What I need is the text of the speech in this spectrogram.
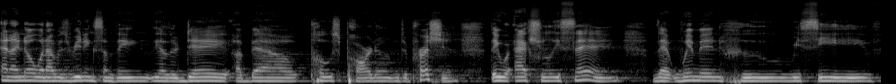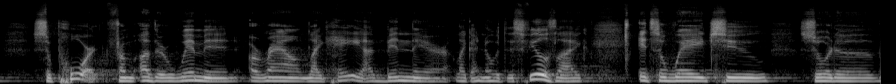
and I know when I was reading something the other day about postpartum depression, they were actually saying that women who receive support from other women around, like, hey, I've been there, like, I know what this feels like, it's a way to sort of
